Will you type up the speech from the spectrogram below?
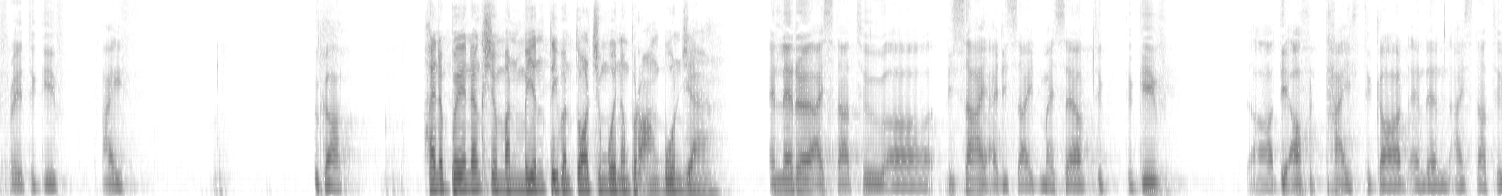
afraid to give tithe to God. ហើយនៅពេលហ្នឹងខ្ញុំបានមានទីបន្ទាល់ជាមួយនឹងព្រះអង្គ4យ៉ាង And later, I start to uh, decide. I decide myself to to give uh, the offer tithe to God, and then I start to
